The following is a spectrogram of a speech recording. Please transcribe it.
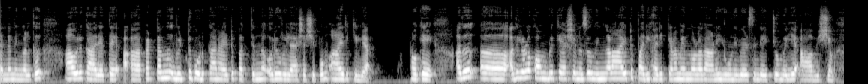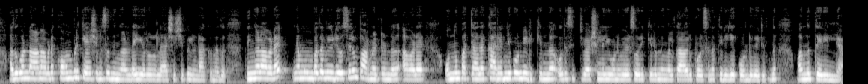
തന്നെ നിങ്ങൾക്ക് ആ ഒരു കാര്യത്തെ പെട്ടെന്ന് വിട്ടുകൊടുക്കാനായിട്ട് പറ്റുന്ന ഒരു റിലേഷൻഷിപ്പും ആയിരിക്കില്ല. ഓക്കെ അത് അതിലുള്ള കോംപ്ലിക്കേഷൻസ് നിങ്ങളായിട്ട് പരിഹരിക്കണം എന്നുള്ളതാണ് യൂണിവേഴ്സിന്റെ ഏറ്റവും വലിയ ആവശ്യം. അതുകൊണ്ടാണ് അവിടെ കോംപ്ലിക്കേഷൻസ് നിങ്ങളുടെ ഈ ഒരു റിലേഷൻഷിപ്പിൽ ഉണ്ടാക്കുന്നത്. നിങ്ങളവിടെ ഞാൻ മുമ്പത്തെ വീഡിയോസിലും പറഞ്ഞിട്ടുണ്ട് അവിടെ ഒന്നും പറ്റാതെ കരഞ്ഞുകൊണ്ടിരിക്കുന്ന ഒരു സിറ്റുവേഷനിൽ യൂണിവേഴ്സ് ഒരിക്കലും നിങ്ങൾക്ക് ആ ഒരു പേഴ്സണെ തിരികെ കൊണ്ടുവരുന്ന വന്ന് തരില്ല.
